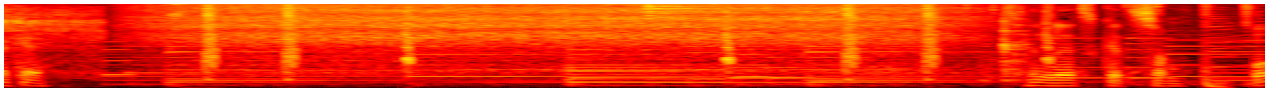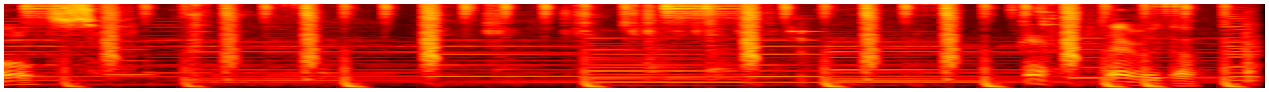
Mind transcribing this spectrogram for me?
Okay. And let's get some bolts. Oh, there we go.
